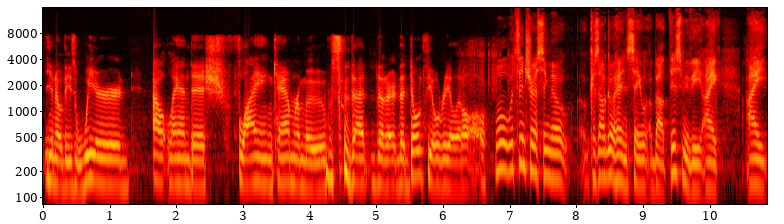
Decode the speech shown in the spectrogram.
you know, these weird outlandish flying camera moves that that are that don't feel real at all. Well, what's interesting though, because I'll go ahead and say about this movie, I. I,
